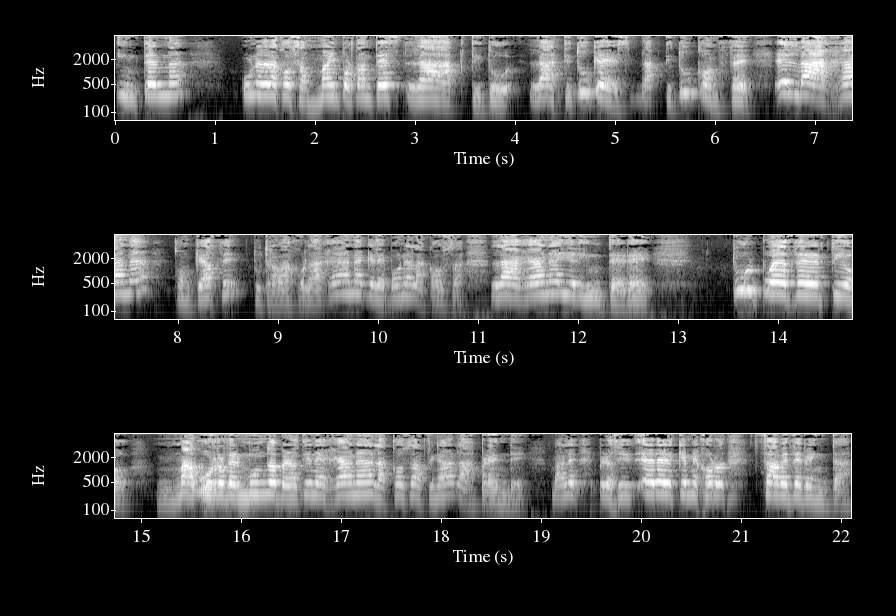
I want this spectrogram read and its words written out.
internas, una de las cosas más importantes es la actitud. ¿La actitud qué es? La actitud con C. Es la gana con que hace tu trabajo, la gana que le pone a la cosa, la gana y el interés. Tú puedes ser el tío más burro del mundo, pero tienes ganas, las cosas al final las aprendes, ¿vale? Pero si eres el que mejor sabes de venta,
